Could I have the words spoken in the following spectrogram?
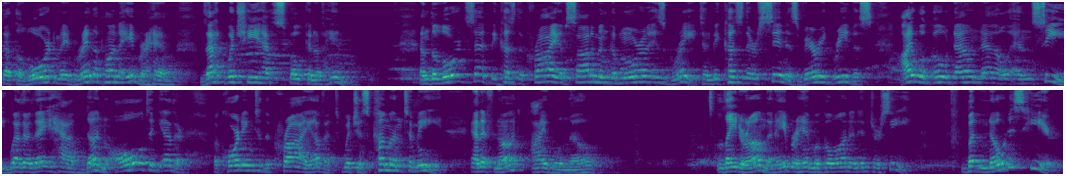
that the Lord may bring upon Abraham that which he hath spoken of him. And the Lord said, Because the cry of Sodom and Gomorrah is great, and because their sin is very grievous, I will go down now and see whether they have done altogether according to the cry of it, which is come unto me, and if not, I will know. Later on, then Abraham will go on and intercede. But notice here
